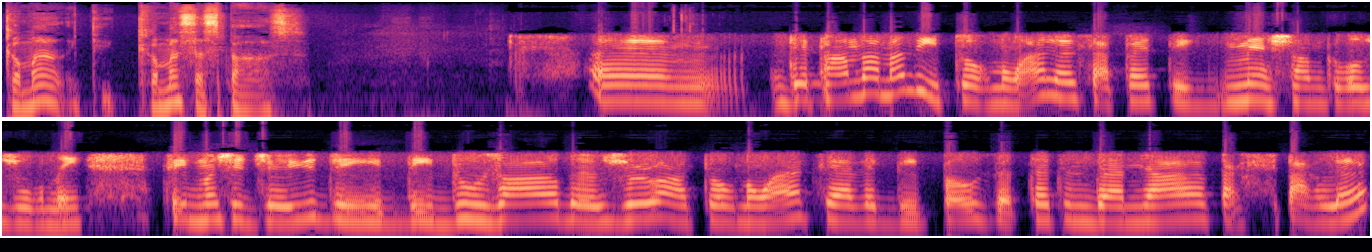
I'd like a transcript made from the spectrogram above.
comment, comment ça se passe? Euh, dépendamment des tournois, là, ça peut être des méchantes grosses journées. T'sais, moi, j'ai déjà eu des, des 12 heures de jeu en tournoi, avec des pauses de peut-être une demi-heure par-ci par-là,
